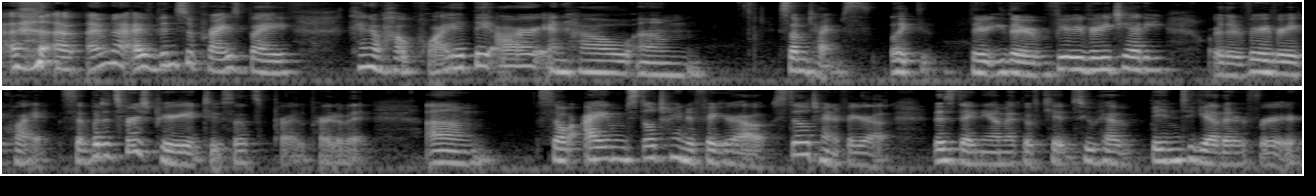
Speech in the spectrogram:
I, I'm not. I've been surprised by kind of how quiet they are and how um, sometimes like they're either very very chatty or they're very very quiet. So, but it's first period too, so that's part part of it. Um, so I'm still trying to figure out, still trying to figure out this dynamic of kids who have been together for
